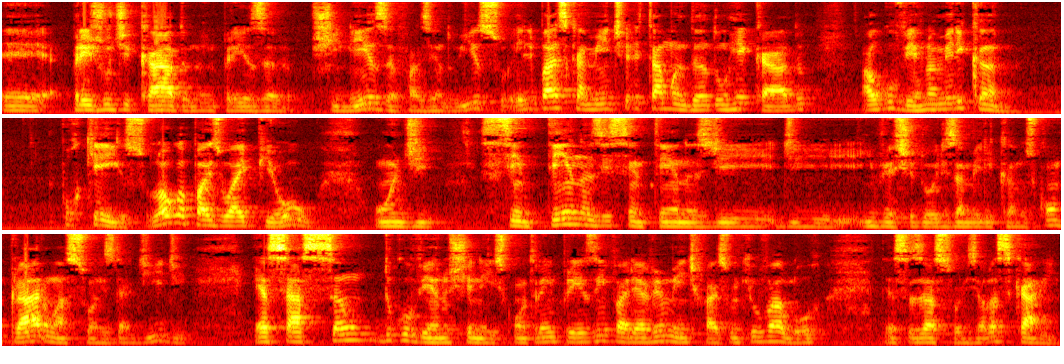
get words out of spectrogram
é, prejudicado uma empresa chinesa fazendo isso, ele basicamente ele está mandando um recado ao governo americano. Por que isso? Logo após o IPO, onde centenas e centenas de, de investidores americanos compraram ações da Didi, essa ação do governo chinês contra a empresa invariavelmente faz com que o valor dessas ações elas caem.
